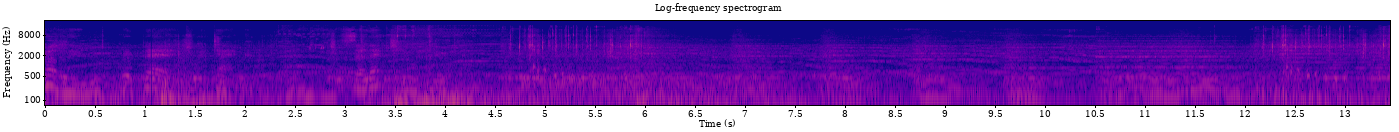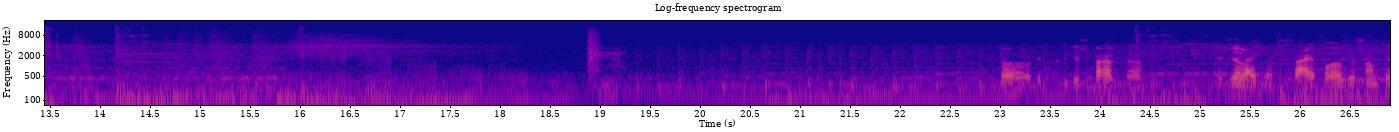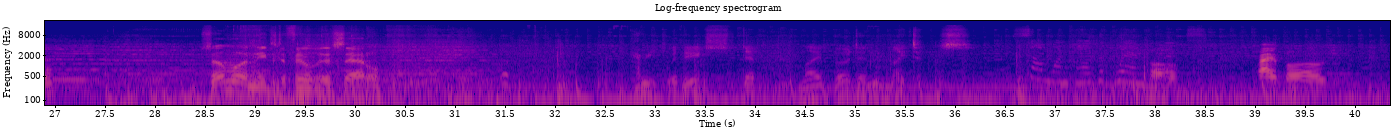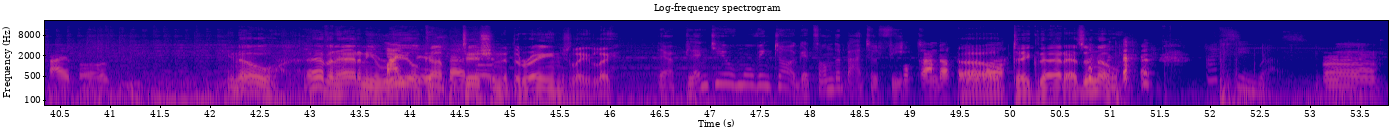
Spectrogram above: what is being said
Traveling, prepare to attack. Select your hero. So this character, is it like a cyborg or something? Someone needs to fill this saddle. With each step, my burden lightens. Someone called the Gwen. Oh, cyborg, cyborg. You know, I haven't had any real be competition cyborg. at the range lately. There are plenty of moving targets on the battlefield. Wakanda I'll take that as a no. I've seen worse. Mm,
